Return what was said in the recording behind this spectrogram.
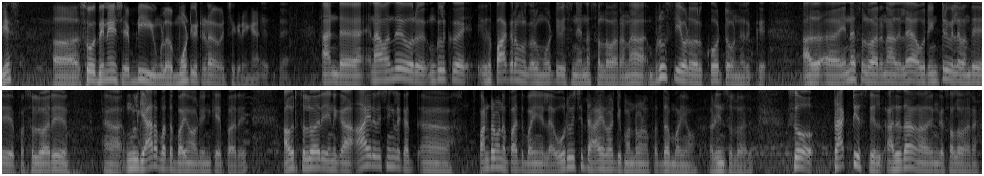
எஸ் ஸோ தினேஷ் எப்படி உங்களை மோட்டிவேட்டடாக வச்சுக்கிறீங்க? எஸ் அண்டு uh, நான் வந்து ஒரு உங்களுக்கு இதை பார்க்குறவங்களுக்கு ஒரு மோட்டிவேஷன் என்ன சொல்ல வரேன்னா ப்ரூஸ்லியோட ஒரு கோட் ஒன்று இருக்குது அது என்ன சொல்லுவாருன்னா அதில் ஒரு இன்டர்வியூவில் வந்து இப்போ சொல்லுவார் உங்களுக்கு யாரை பார்த்த பயம்? அப்படின்னு கேட்பாரு அவர் சொல்லுவார் எனக்கு ஆயிரம் விஷயங்களை கத் பண்ணுறவனை பார்த்து பயம் இல்லை. ஒரு விஷயத்தை ஆயிரம் வாட்டி பண்ணுறவனை பார்த்து தான் பயம். அப்படின்னு சொல்லுவார் ஸோ ப்ராக்டிஸ் வில் அதுதான் நான் இங்கே சொல்ல வரேன்.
